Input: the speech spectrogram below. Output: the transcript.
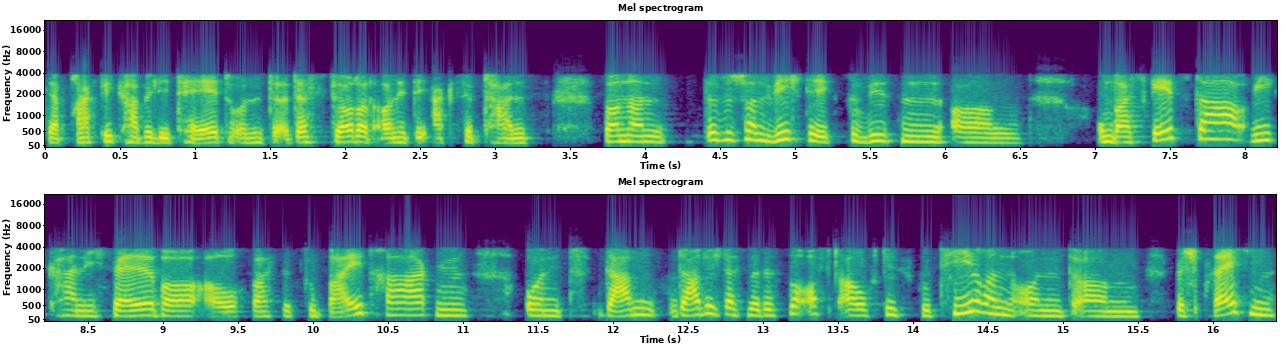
der Praktikabilität und äh, das fördert auch nicht die Akzeptanz, sondern das ist schon wichtig zu wissen, ähm, um was geht's da? Wie kann ich selber auch was dazu beitragen? Und dadurch, dass wir das so oft auch diskutieren und ähm, besprechen,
